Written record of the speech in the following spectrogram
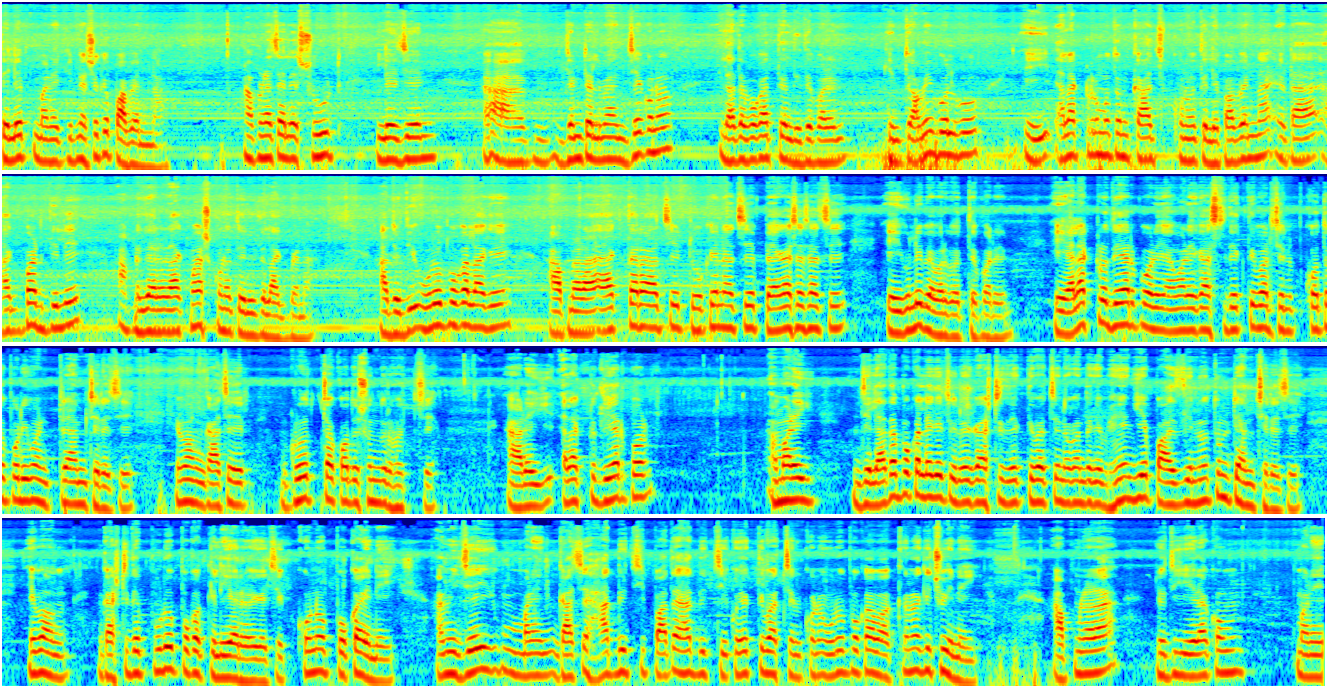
তেলে মানে কীটনাশকে পাবেন না। আপনারা চাইলে স্যুট লেজেন্ড জেন্টেলম্যান, যে কোনো লাদা পোকার তেল দিতে পারেন। কিন্তু আমি বলব, এই অ্যালাক্টোর মতন কাজ কোনো তেলে পাবেন না। এটা একবার দিলে আপনাদের আর এক মাস কোনো তেল দিতে লাগবে না। আর যদি উড়ো পোকা লাগে, আপনারা একতারা আছে টোকেন আছে প্যাগাসাস আছে, এইগুলোই ব্যবহার করতে পারেন। এই অ্যালাক্ট্রো দেওয়ার পরে আমার এই গাছটি দেখতে পাচ্ছেন কত পরিমাণ ট্র্যাম ছেড়েছে এবং গাছের গ্রোথটা কত সুন্দর হচ্ছে। আর এই অ্যালাক্ট্রো দেওয়ার পর, আমার এই যে লেদা পোকা লেগেছিলো গাছটি দেখতে পাচ্ছেন, ওখান থেকে ভেঙে গিয়ে পাশ দিয়ে নতুন ট্যাম ছেড়েছে এবং গাছটিতে পুরো পোকা ক্লিয়ার হয়ে গেছে, কোনো পোকাই নেই। আমি যেই মানে গাছে হাত দিচ্ছি, পাতায় হাত দিচ্ছি দেখতে পাচ্ছেন কোনো উড়ো পোকা বা কোনো কিছুই নেই। আপনারা যদি এরকম মানে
